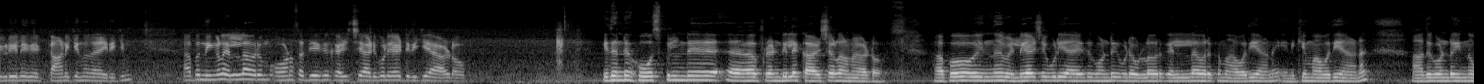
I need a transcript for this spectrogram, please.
വീഡിയോയിൽ കാണിക്കുന്നതായിരിക്കും. അപ്പോൾ നിങ്ങളെല്ലാവരും ഓണസദ്യയൊക്കെ കഴിച്ച് അടിപൊളിയായിട്ടിരിക്കുക കേട്ടോ? ഇതെന്റെ ഹോസ്പിറ്റലിന്റെ ഫ്രണ്ടിലെ കാഴ്ചകളാണ് കേട്ടോ. അപ്പോൾ ഇന്ന് വെള്ളിയാഴ്ച കൂടി ആയതുകൊണ്ട് ഇവിടെ ഉള്ളവർക്ക് എല്ലാവർക്കും അവധിയാണ് എനിക്കും അവധിയാണ്. അതുകൊണ്ട് ഇന്ന്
